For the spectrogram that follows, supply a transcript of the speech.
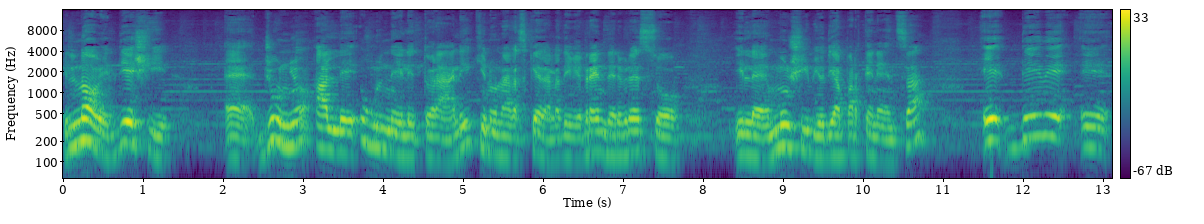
il 9 e il 10 eh, giugno alle urne elettorali, chi non ha la scheda la deve prendere presso il municipio di appartenenza e deve eh,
